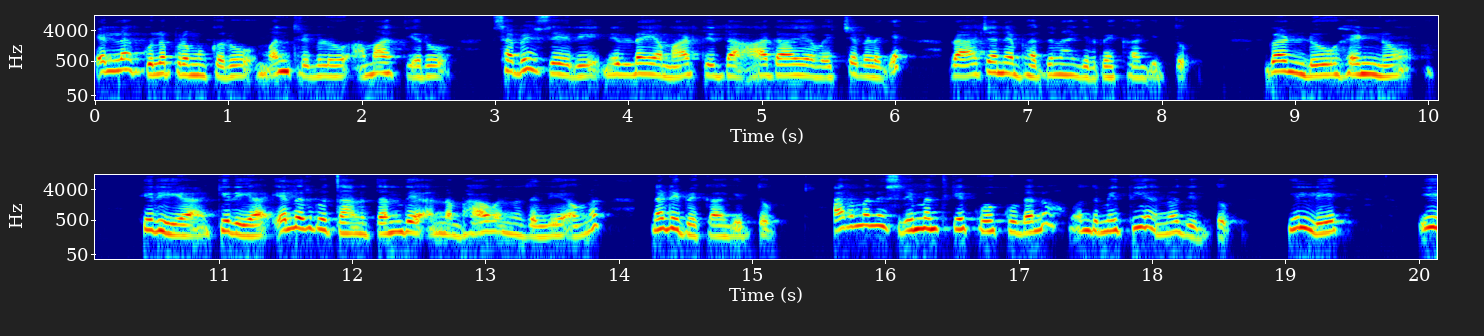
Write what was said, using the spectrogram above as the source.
ಎಲ್ಲ ಕುಲಪ್ರಮುಖರು ಮಂತ್ರಿಗಳು, ಅಮಾತ್ಯರು ಸಭೆ ಸೇರಿ ನಿರ್ಣಯ ಮಾಡ್ತಿದ್ದ ಆದಾಯ ವೆಚ್ಚಗಳಿಗೆ ರಾಜನೇ ಬದ್ಧನಾಗಿರ್ಬೇಕಾಗಿತ್ತು. ಗಂಡು, ಹೆಣ್ಣು, ಹಿರಿಯ, ಕಿರಿಯ ಎಲ್ಲರಿಗೂ ತಾನು ತಂದೆ ಅನ್ನೋ ಭಾವನದಲ್ಲಿ ಅವನು ನಡಿಬೇಕಾಗಿತ್ತು. ಅರಮನೆ ಶ್ರೀಮಂತಿಕೆ ಕೂಡ ಒಂದು ಮಿತಿ ಅನ್ನೋದಿತ್ತು. ಇಲ್ಲಿ ಈ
